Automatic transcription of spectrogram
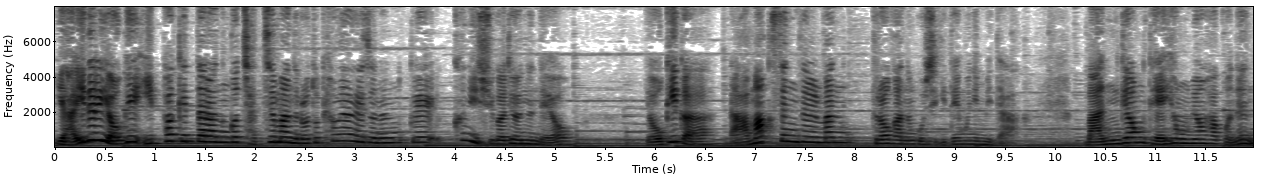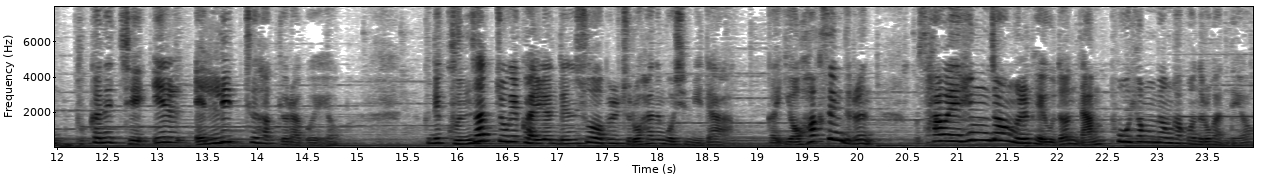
이 아이들이 여기에 입학했다라는 것 자체만으로도 평양에서는 꽤 큰 이슈가 되었는데요. 여기가 남학생들만 들어가는 곳이기 때문입니다. 만경 대혁명 학원은 북한의 제1 엘리트 학교라고 해요. 근데 군사 쪽에 관련된 수업을 주로 하는 곳입니다. 그러니까 여학생들은 사회 행정을 배우던 남포혁명학원으로 간대요.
